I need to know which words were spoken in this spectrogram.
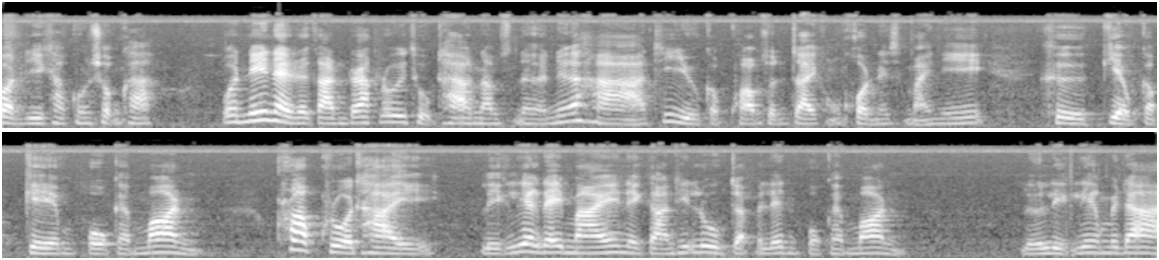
วัสดีค่ะคุณผู้ชมคะวันนี้ในรายการรักรู้ถูกทางนำเสนอเนื้อหาที่อยู่กับความสนใจของคนในสมัยนี้ คือเกี่ยวกับเกมโปเกมอนครอบครัวไทย หลีกเลี่ยงได้ไหมในการที่ลูกจะไปเล่นโปเกมอนหรือหลีกเลี่ยงไม่ได้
